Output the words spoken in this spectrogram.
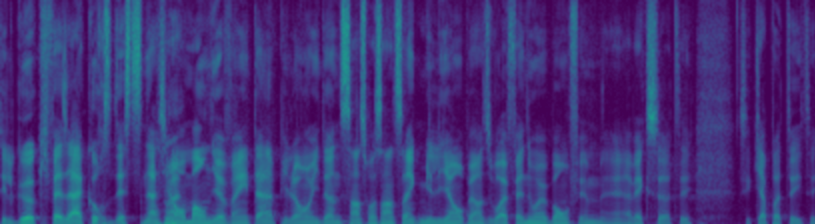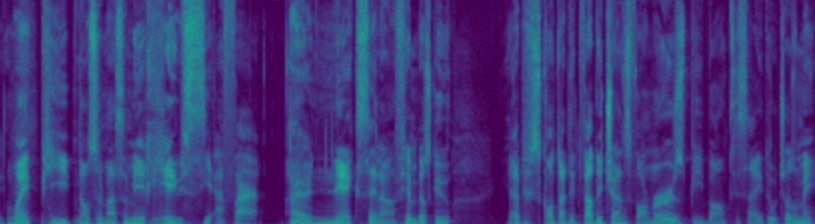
le gars qui faisait la course Destination Ouais. au Monde il y a 20 ans, puis là, on lui donne 165 millions, puis on dit, ouais, fais-nous un bon film euh, avec ça, tu sais. C'est capoté, tu sais. Ouais, puis non seulement ça, mais il réussit à faire un excellent film parce que il aurait pu se contenter de faire des Transformers, puis bon, ça aurait été autre chose, mais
